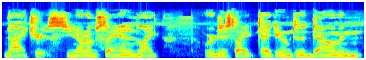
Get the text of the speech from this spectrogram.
nitrous. You know what I'm saying? And like we're just like taking them to the dome, and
